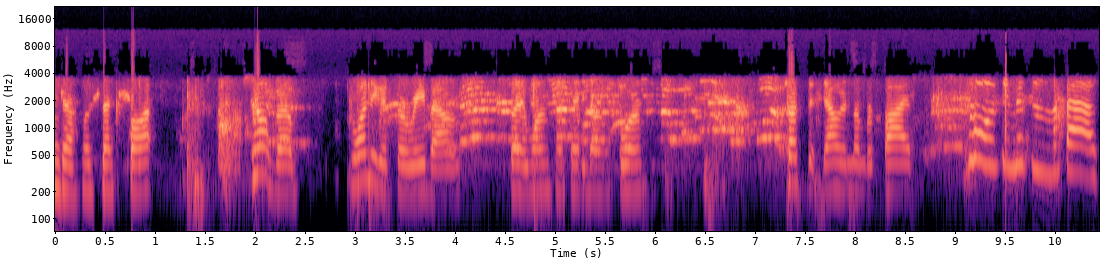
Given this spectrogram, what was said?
Okay, what's next shot? No, the one he gets a rebound. Gonna take it down the it down at number five. Oh, he misses the pass.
